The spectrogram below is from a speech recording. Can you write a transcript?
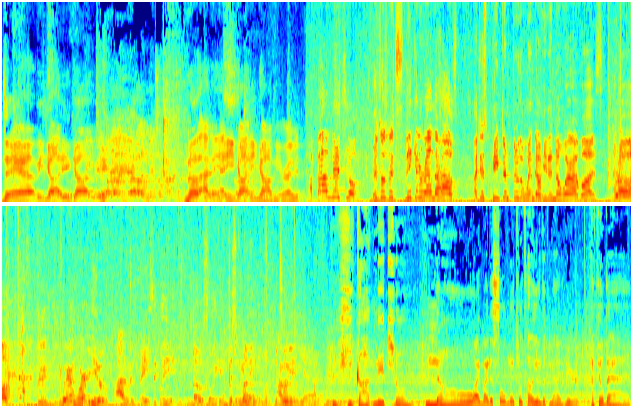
Damn, he got, he got me. No, I mean, he got, he got me, right? I found Mitchell. Mitchell's been sneaking around the house. I just peeked him through the window. He didn't know where I was. Bro, where were you? I was basically mostly in just running between. Yeah. He got Mitchell. No, I might have sold Mitchell telling him to come out here. I feel bad.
